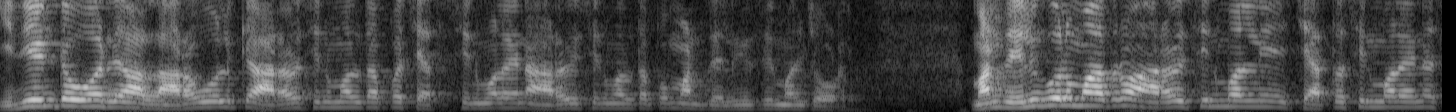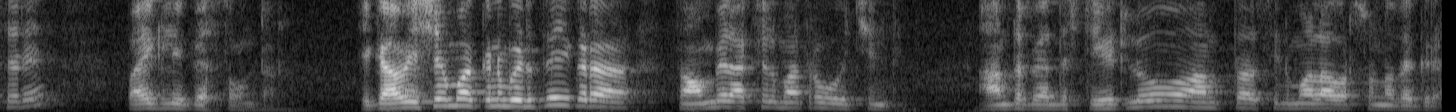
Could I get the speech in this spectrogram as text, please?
ఇదేంటో వారి వాళ్ళ అరవోళ్ళకి అరవై సినిమాలు తప్ప చెత్త సినిమాలైనా అరవై సినిమాలు తప్ప మన తెలుగు సినిమాలు చూడరు. మన తెలుగులో మాత్రం అరవై సినిమాలని చెత్త సినిమాలైనా సరే పైకి లేపేస్తూ ఉంటారు. ఇక ఆ విషయం పక్కన పెడితే ఇక్కడ తొంభై లక్షలు మాత్రం వచ్చింది. అంత పెద్ద స్టేట్లో అంత సినిమా లవర్స్ ఉన్న దగ్గర.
